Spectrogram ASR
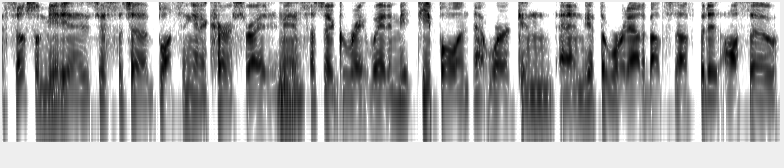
social media is just such a blessing and a curse, right? I mean, mm-hmm. it's such a great way to meet people and network and, and get the word out about stuff, but it also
